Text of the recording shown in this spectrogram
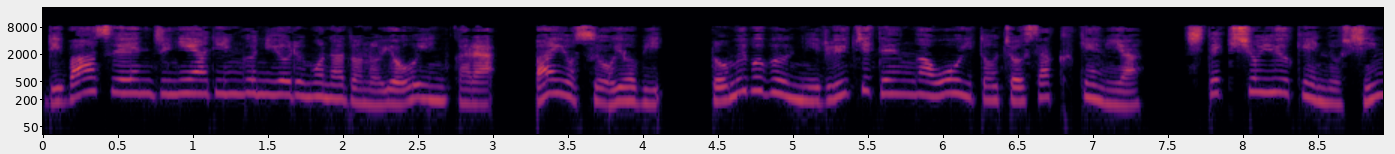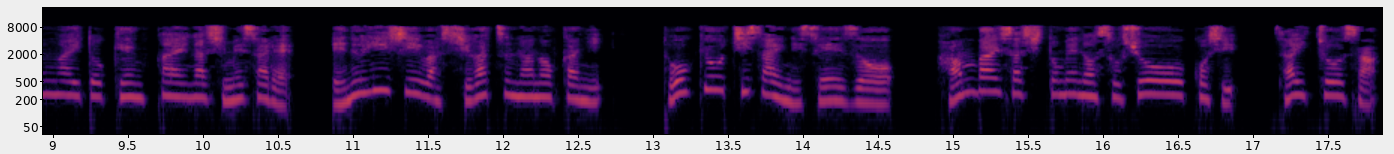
リバースエンジニアリングによるもなどの要因から BIOS 及び ROM 部分に類似点が多いと著作権や知的所有権の侵害と見解が示され、NEC は4月7日に東京地裁に製造、販売差し止めの訴訟を起こし、再調査、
